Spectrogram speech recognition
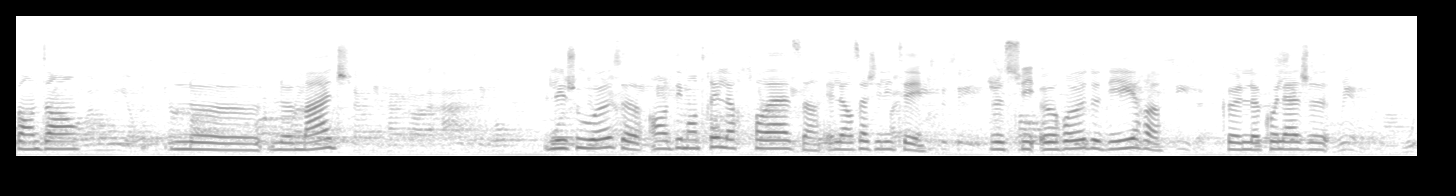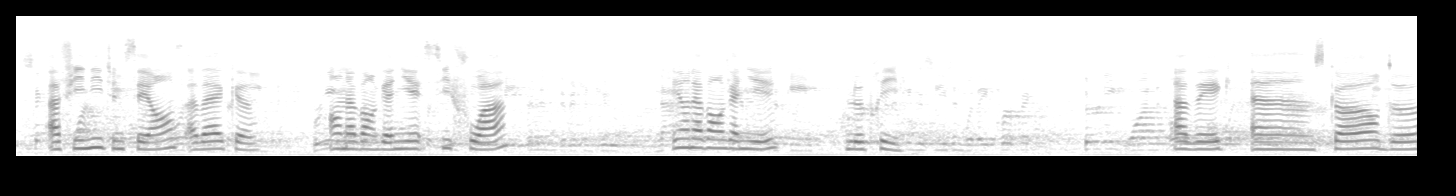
pendant le, match, les joueuses ont démontré leur prouesse et leur agilité. Je suis heureux de dire que le collège a fini une séance avec en avant gagné six fois et en avant gagné le prix avec un score de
